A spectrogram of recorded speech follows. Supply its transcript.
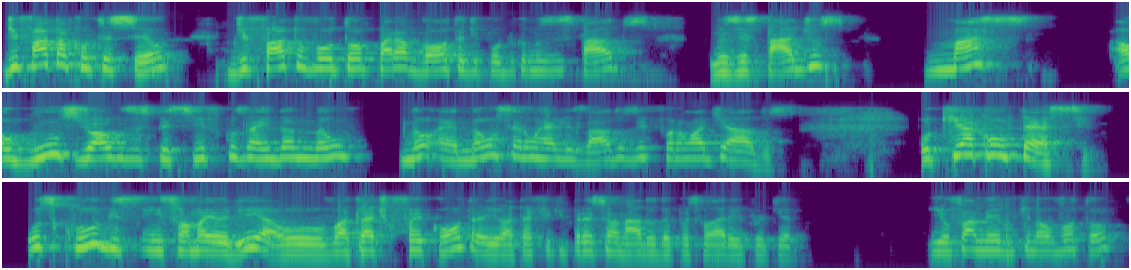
de fato aconteceu, de fato voltou para a volta de público nos estados, nos estádios, mas alguns jogos específicos ainda não não, é, não serão realizados e foram adiados. O que acontece? Os clubes, em sua maioria, o Atlético foi contra, e eu até fico impressionado, depois falarei por quê. E o Flamengo, que não votou.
